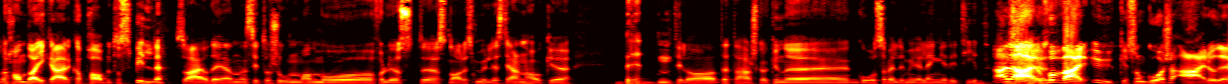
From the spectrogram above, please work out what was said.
når han da ikke er kapabel til å spille, så er jo det en situasjon man må få løst eh, snarest mulig. Stjernen har jo ikke bredden til at dette her skal kunne gå så veldig mye lenger i tid. Nei, det er er jo For hver uke som går, så er jo det,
